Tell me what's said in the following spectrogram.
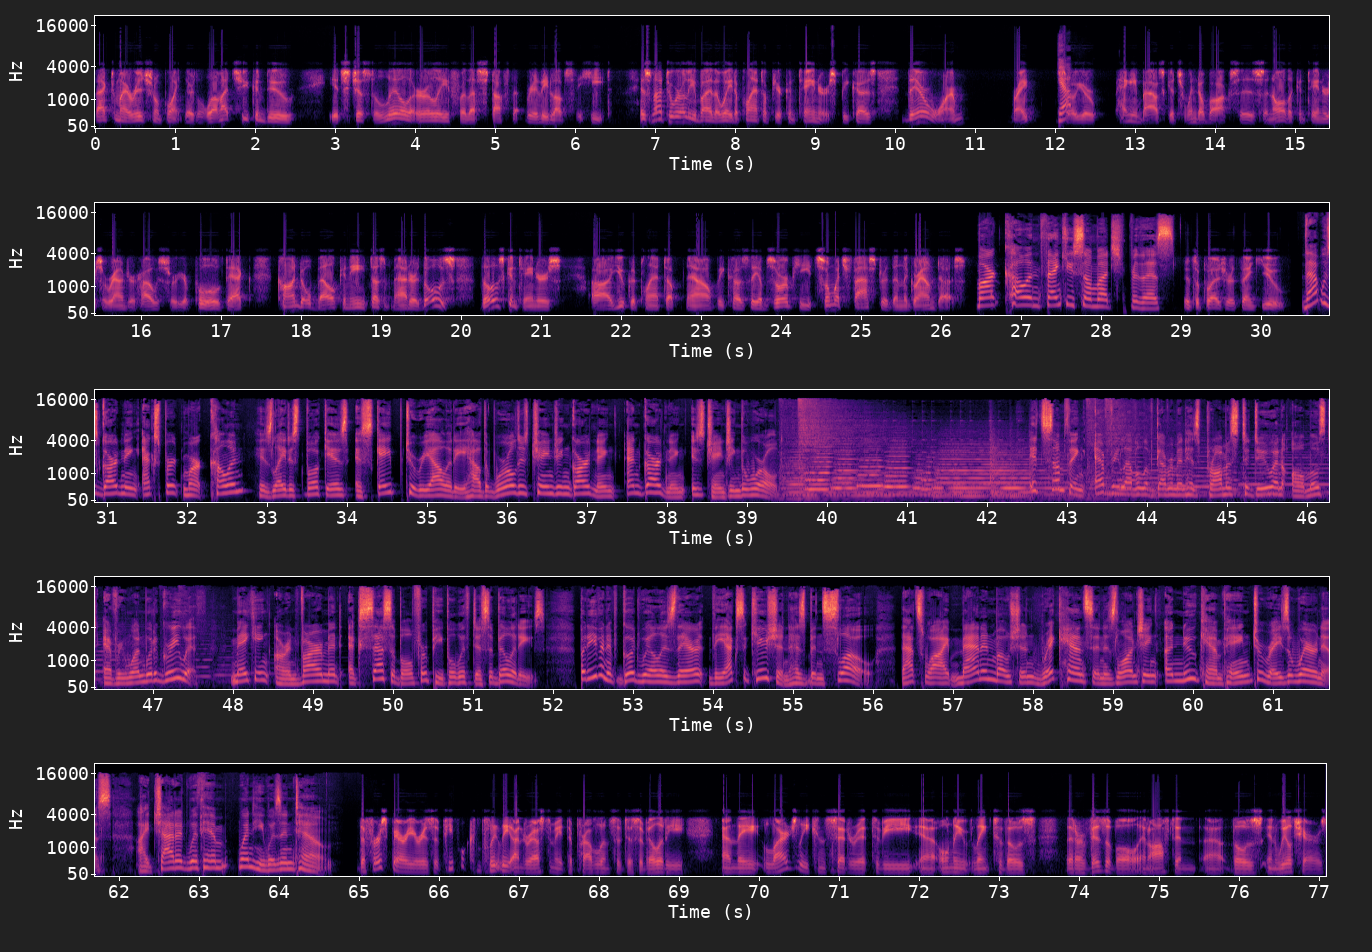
back to my original point, there's lots you can do. It's just a little early for the stuff that really loves the heat. It's not too early, by the way, to plant up your containers because they're warm, right? Yeah. So your hanging baskets, window boxes, and all the containers around your house or your pool deck, condo balcony, doesn't matter. Those those containers uh, you could plant up now because they absorb heat so much faster than the ground does. Mark Cullen, thank you so much for this. It's a pleasure. Thank you. That was gardening expert Mark Cullen. His latest book is Escape to Reality How the World is Changing Gardening and Gardening is Changing the World. It's something every level of government has promised to do and almost everyone would agree with making our environment accessible for people with disabilities. But even if goodwill is there, the execution has been slow. That's why Man in Motion Rick Hansen is launching a new campaign to raise awareness. I chatted with him when he was in town. The first barrier is that people completely underestimate the prevalence of disability and they largely consider it to be uh, only linked to those that are visible and often uh, those in wheelchairs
